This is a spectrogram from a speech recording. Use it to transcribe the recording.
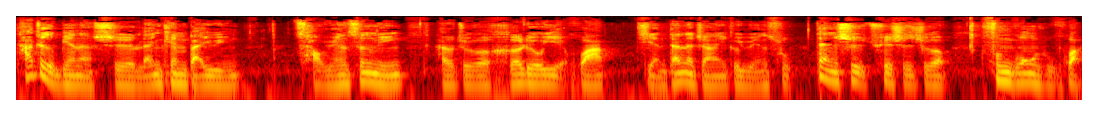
它这个边呢是蓝天白云。草原、森林，还有这个河流、野花，简单的这样一个元素，但是却是这个风光如画。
